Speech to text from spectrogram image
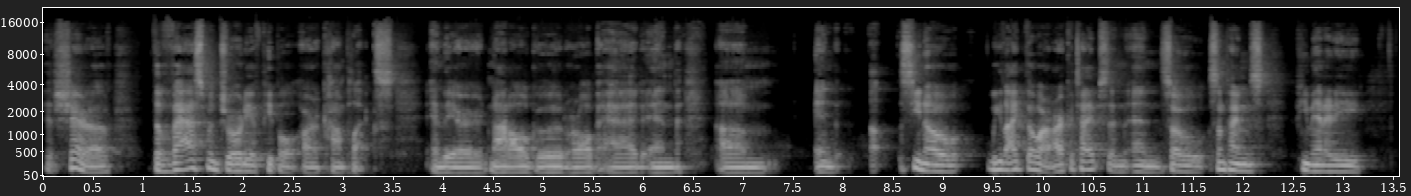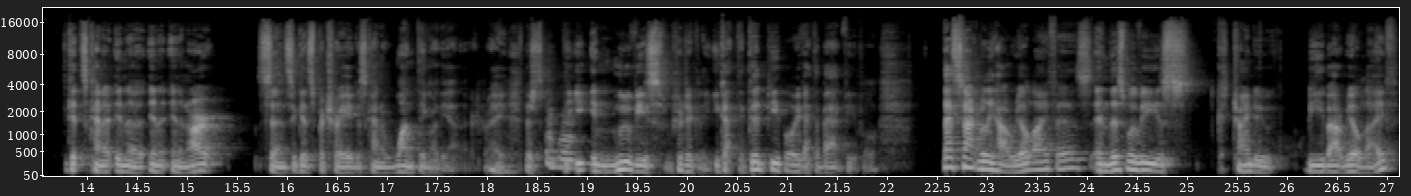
its share of, the vast majority of people are complex, and they are not all good or all bad, and um, and uh, you know, we like though our archetypes, and and so sometimes humanity gets kind of in a in, in an art sense, it gets portrayed as kind of one thing or the other, right? There's in movies particularly, you got the good people, you got the bad people. That's not really how real life is, and this movie is trying to be about real life,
